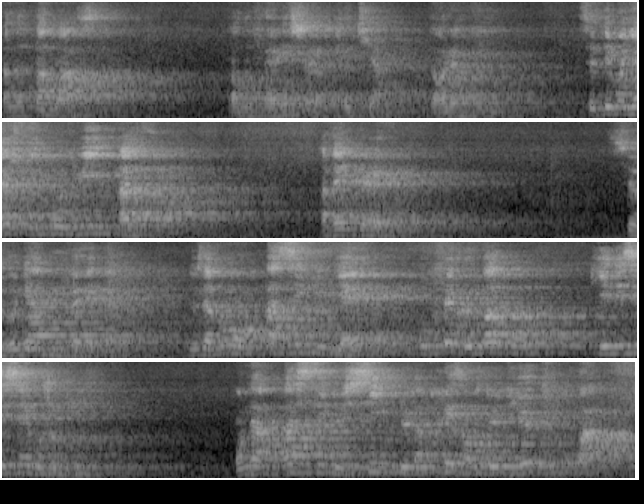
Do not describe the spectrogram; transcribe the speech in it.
dans notre paroisse, dans nos frères et sœurs chrétiens, dans leur vie Ce témoignage qui conduit à la foi, avec euh, ce regard ouvert, nous avons assez de lumière pour faire le pas qui est nécessaire aujourd'hui. On a assez de signes de la présence de Dieu pour croire.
